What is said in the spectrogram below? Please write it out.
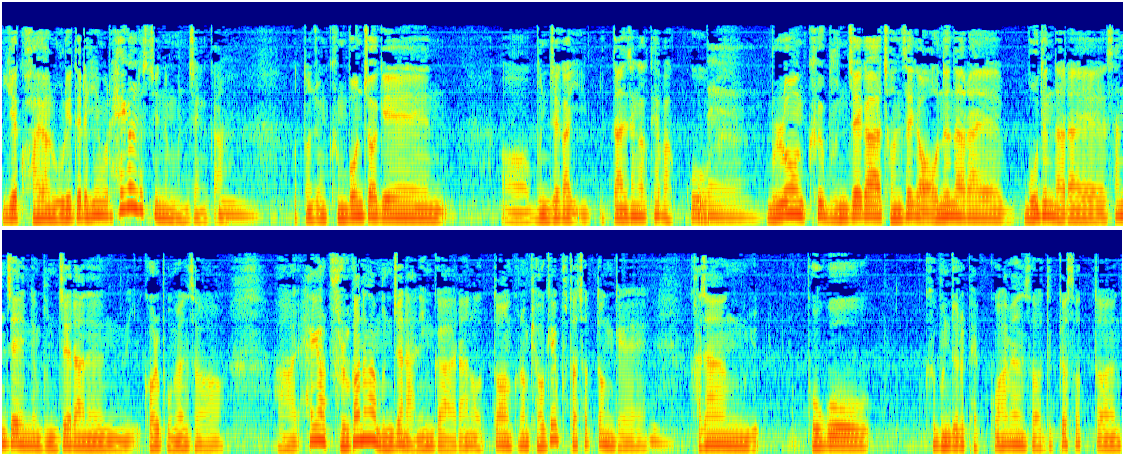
이게 과연 우리들의 힘으로 해결될 수 있는 문제인가? 음. 어떤 좀 근본적인 어, 문제가 있, 다는 생각도 해봤고, 네. 물론 그 문제가 전 세계 어느 나라의, 모든 나라에 산재해 있는 문제라는 걸 보면서, 아, 해결 불가능한 문제는 아닌가라는 어떤 그런 벽에 부딪혔던 게 음. 가장 보고 그분들을 뵙고 하면서 느꼈었던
